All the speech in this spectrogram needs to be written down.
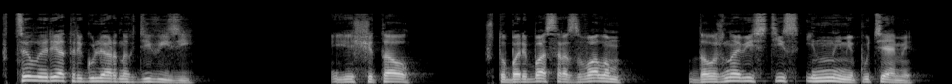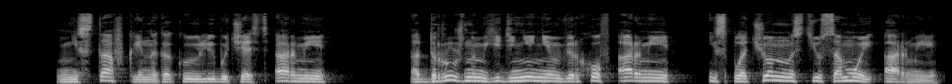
в целый ряд регулярных дивизий. Я считал, что борьба с развалом должна вестись иными путями, не ставкой на какую-либо часть армии, а дружным единением верхов армии и сплоченностью самой армии.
